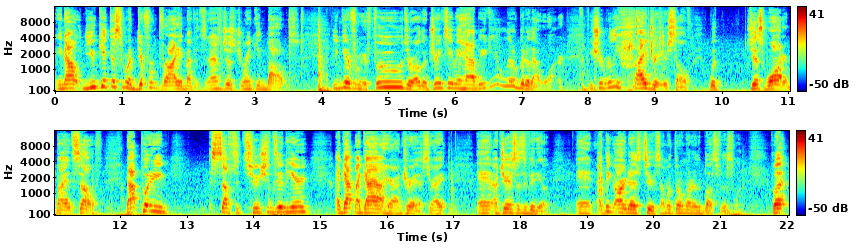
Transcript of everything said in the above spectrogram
You know, you get this from a different variety of methods, and that's just drinking bottles. You can get it from your foods or other drinks you may have, but you can get a little bit of that water you should really hydrate yourself with just water by itself. Not putting substitutions in here. I got my guy out here, Andreas, right? And Andreas does a video. And I think Art does too, so I'm gonna throw him under the bus for this one. But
